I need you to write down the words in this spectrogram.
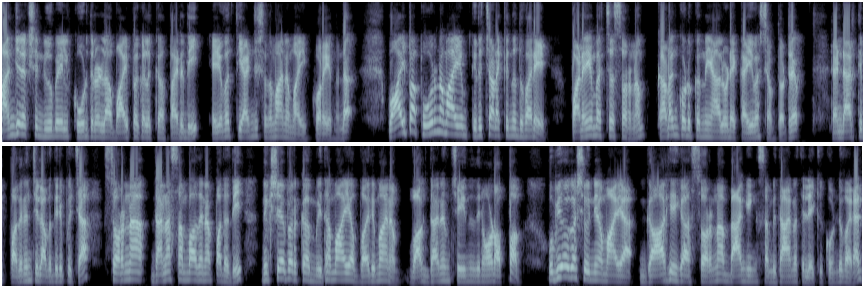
അഞ്ചു ലക്ഷം രൂപയിൽ കൂടുതലുള്ള വായ്പകൾക്ക് പരിധി എഴുപത്തിയഞ്ച് ശതമാനമായി കുറയുന്നുണ്ട്. വായ്പ പൂർണമായും തിരിച്ചടയ്ക്കുന്നതുവരെ പണയം വെച്ച സ്വർണം കടം കൊടുക്കുന്നയാളുടെ കൈവശം തുടരും. രണ്ടായിരത്തി പതിനഞ്ചിൽ അവതരിപ്പിച്ച സ്വർണ ധനസമ്പാദന പദ്ധതി നിക്ഷേപകർക്ക് മിതമായ വരുമാനം വാഗ്ദാനം ചെയ്യുന്നതിനോടൊപ്പം ഉപയോഗശൂന്യമായ ഗാർഹിക സ്വർണ ബാങ്കിംഗ് സംവിധാനത്തിലേക്ക് കൊണ്ടുവരാൻ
